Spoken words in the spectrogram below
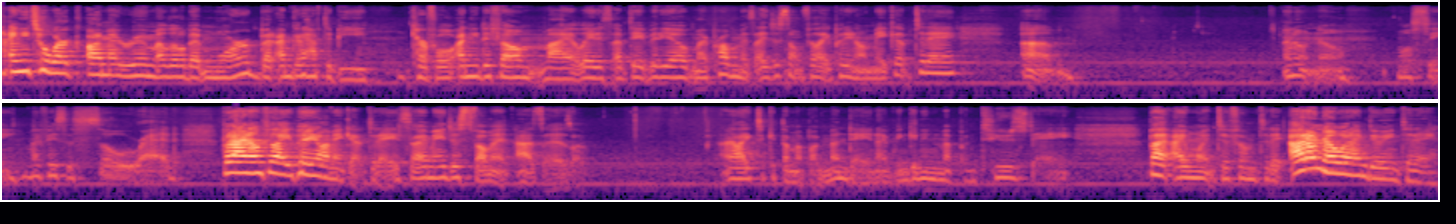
I need to work on my room a little bit more, but I'm gonna have to be careful. I need to film my latest update video. My problem is I just don't feel like putting on makeup today. Um, I don't know. We'll see. My face is so red. But I don't feel like putting on makeup today, so I may just film it as is. I like to get them up on Monday, and I've been getting them up on Tuesday. But I want to film today. I don't know what I'm doing today.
